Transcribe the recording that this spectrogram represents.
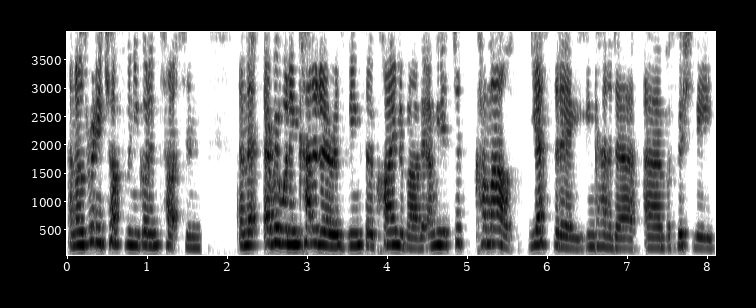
And I was really chuffed when you got in touch and and that everyone in Canada is being so kind about it. I mean, it's just come out yesterday in Canada um, officially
